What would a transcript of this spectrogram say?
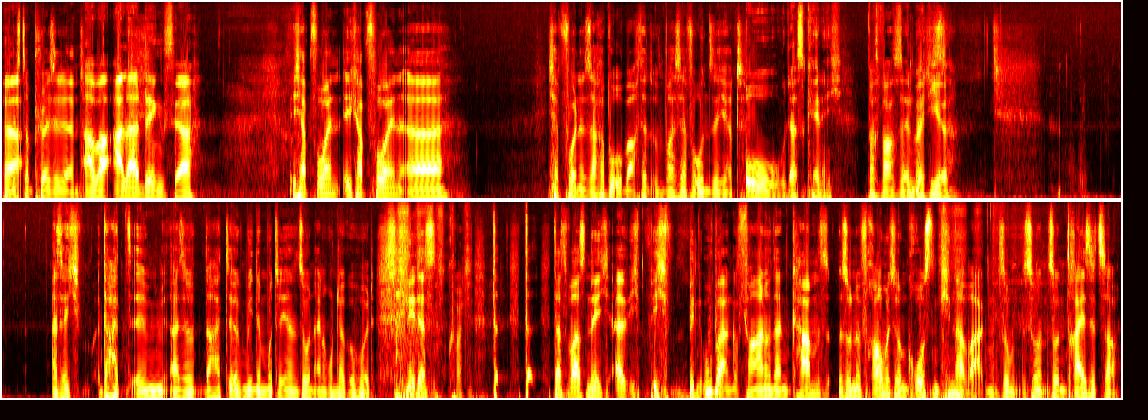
Ja. Mr. President. Aber allerdings, ja. Ich habe vorhin, ich habe vorhin, äh, ich habe vorhin eine Sache beobachtet und war sehr verunsichert. Oh, das kenne ich. Was war es denn bei dir? Also ich, da hat, ähm, also da hat irgendwie eine Mutter ihren Sohn einen runtergeholt. Nee, das, Oh Gott. das war es nicht. Also ich, ich bin U-Bahn gefahren und dann kam so eine Frau mit so einem großen Kinderwagen, so, so, so ein Dreisitzer.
